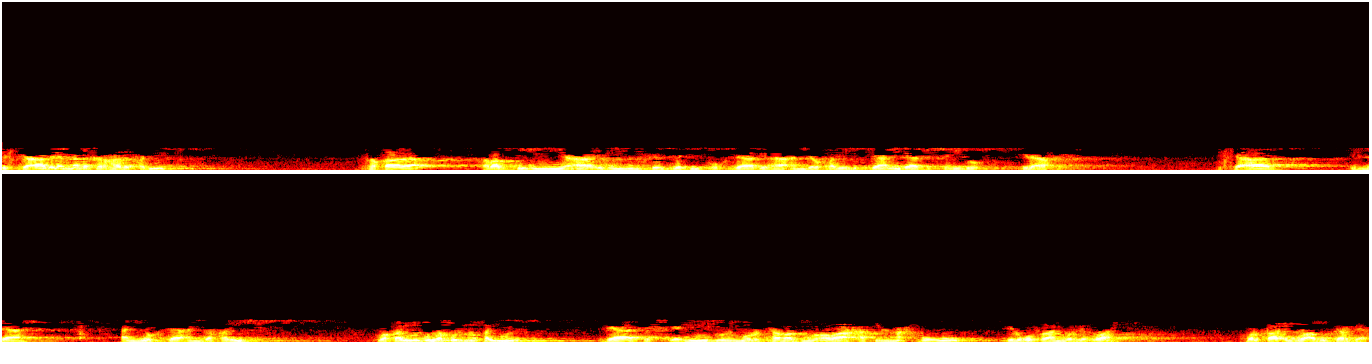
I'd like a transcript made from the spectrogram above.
استعاذ لما ذكر هذا الحديث فقال رب إني عائد من خزية أخزى بها عند القريب الداني ذات الشهيد إلى آخره استعاذ بالله أن يخزى عند قريبه وقريبه يقول ابن القيم ذات الشهيد المرتضى بن رواحة المحبوب بالغفران والرضوان. والقائل هو أبو الدرداء.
